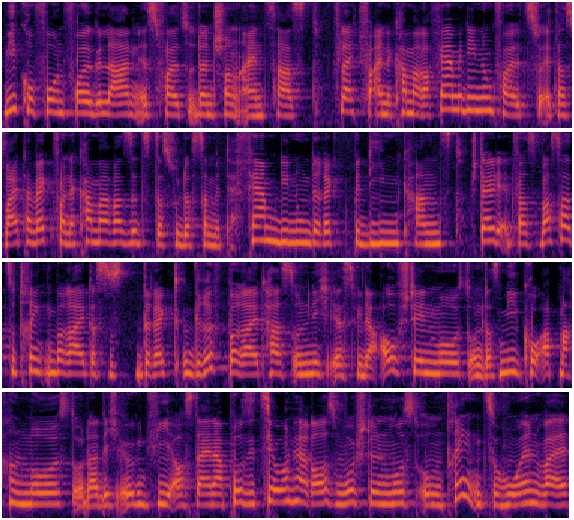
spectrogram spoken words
Mikrofon vollgeladen ist, falls du dann schon eins hast. Vielleicht für eine Kamera-Fernbedienung, falls du etwas weiter weg von der Kamera sitzt, dass du das dann mit der Fernbedienung direkt bedienen kannst. Stell dir etwas Wasser zu trinken bereit, dass du es direkt griffbereit hast und nicht erst wieder aufstehen musst und das Mikro abmachen musst oder dich irgendwie aus deiner Position herauswurschteln musst, um Trinken zu holen, weil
